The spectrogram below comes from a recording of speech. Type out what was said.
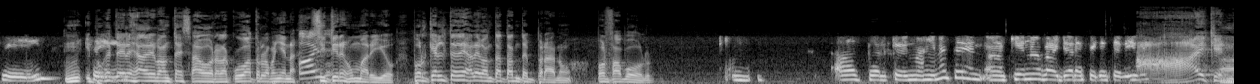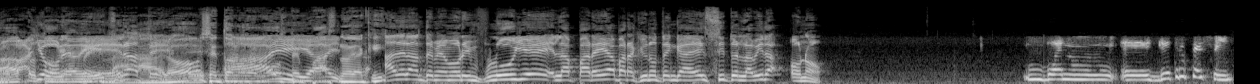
Sí. ¿Mm? ¿Y por qué sí. te deja levantar a esa hora, a las 4 de la mañana, Oye. si tienes un marido? ¿Por qué él te deja levantar tan temprano? Por favor. Ah, porque imagínate aquí en Nueva York, así que se vive. Ay, que Ah, Nueva pues York, espérate. Claro, ese tono de voz de aquí. Adelante, mi amor, ¿influye la pareja para que uno tenga éxito en la vida o no? Bueno, eh, yo creo que sí.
